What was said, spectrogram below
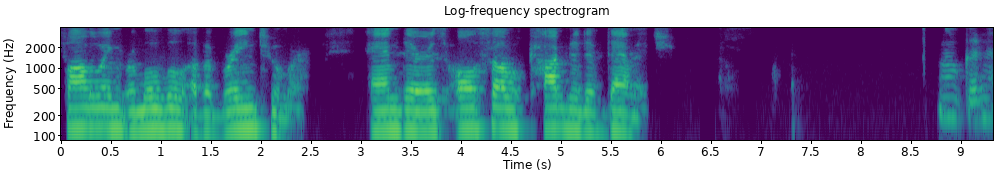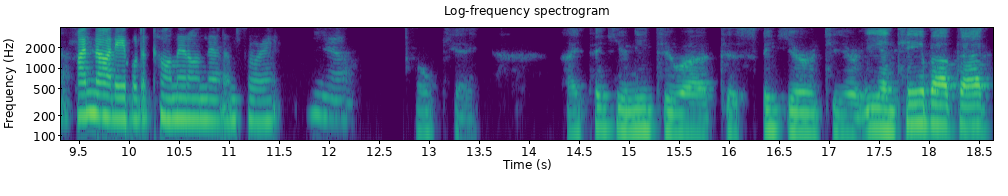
following removal of a brain tumor? And there is also cognitive damage. Oh, goodness. I'm not able to comment on that. I'm sorry. Yeah. Okay. I think you need to uh, to speak your to your ENT about that.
